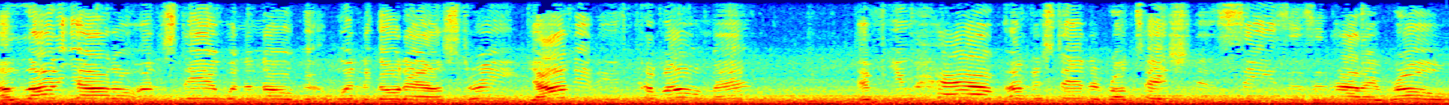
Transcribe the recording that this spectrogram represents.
A lot of y'all don't understand when to know when to go downstream. Y'all need to come on, man. If you have understanding rotation and seasons and how they roll,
